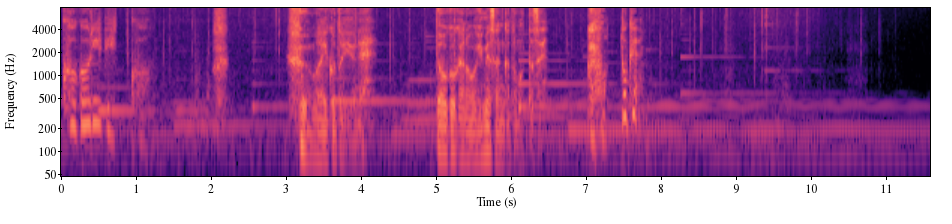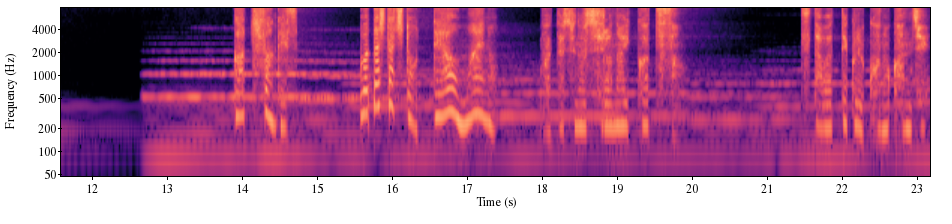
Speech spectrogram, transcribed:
かがり火うまいこと言うね。どこかのお姫さんかと思ったぜ。ほっとけ。ガッツさんです。私たちと出会う前の。私の知らないガッツさん。伝わってくるこの感じ。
